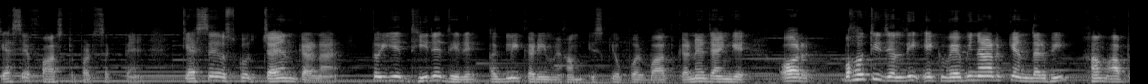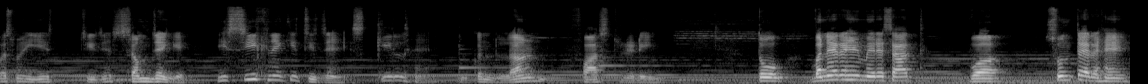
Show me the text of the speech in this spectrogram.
कैसे फास्ट पढ़ सकते हैं? कैसे उसको चयन करना है? तो ये धीरे धीरे अगली कड़ी में हम इसके ऊपर बात करने जाएँगे। और बहुत ही जल्दी एक वेबिनार के अंदर भी हम आपस में ये चीज़ें समझेंगे। ये सीखने की चीज़ें हैं स्किल हैं you can learn fast reading तो बने रहें मेरे साथ व सुनते रहें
